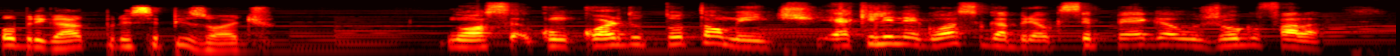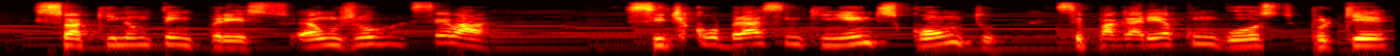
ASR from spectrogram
Obrigado por esse episódio. Nossa, concordo totalmente. É aquele negócio, Gabriel, que você pega o jogo e fala: Isso aqui não tem preço. É um jogo que, sei lá, se te cobrassem 500 conto, você pagaria com gosto, porque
